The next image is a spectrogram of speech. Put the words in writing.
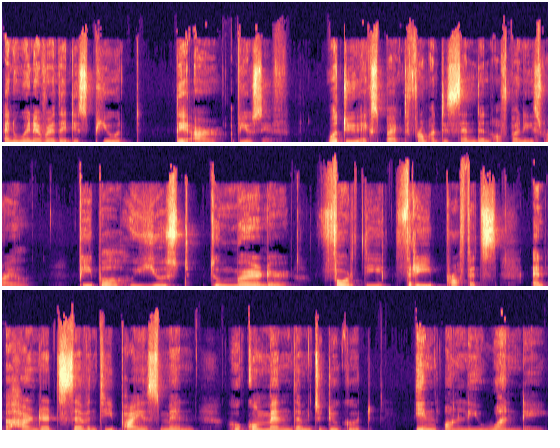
and whenever they dispute, they are abusive. What do you expect from a descendant of Bani Israel? People who used to murder 43 prophets and 170 pious men who command them to do good in only one day.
